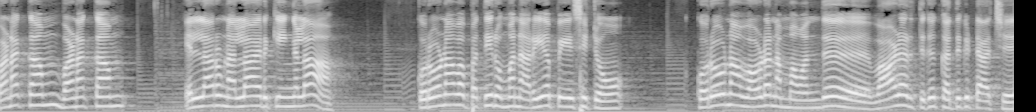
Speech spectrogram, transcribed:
வணக்கம் வணக்கம். எல்லாரும் நல்லா இருக்கீங்களா? கொரோனாவை பற்றி ரொம்ப நிறைய பேசிட்டோம். கொரோனாவோட நம்ம வந்து வாழறதுக்கு கற்றுக்கிட்டாச்சு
